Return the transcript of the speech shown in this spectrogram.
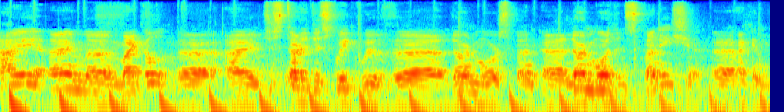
Hi, I'm uh, Michael. Uh, I just started this week with uh, Learn More Span- uh, Learn More Than Spanish. Uh, I can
